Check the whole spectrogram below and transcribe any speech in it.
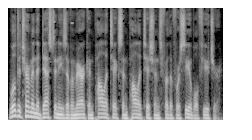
will determine the destinies of American politics and politicians for the foreseeable future.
